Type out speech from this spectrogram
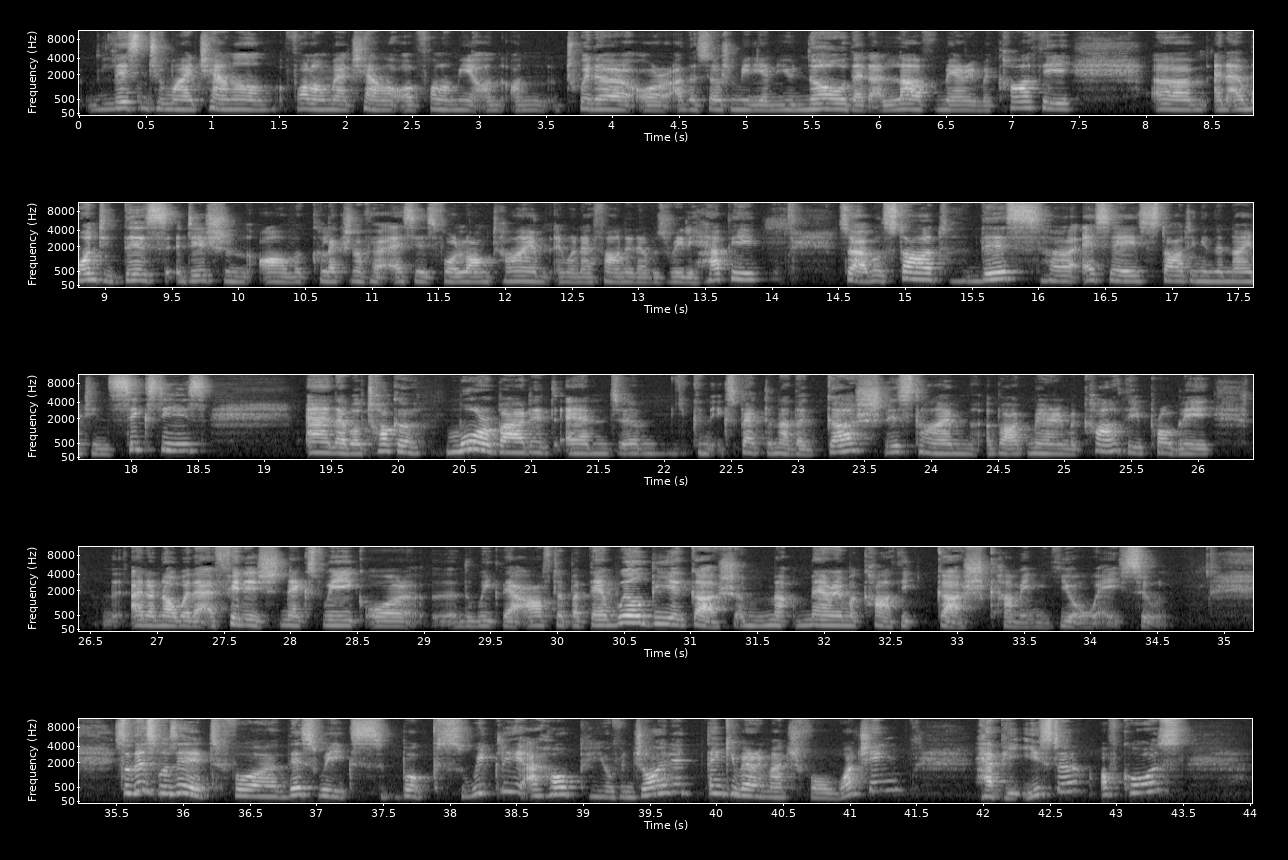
listen to my channel, follow my channel, or follow me on, on Twitter or other social media, and you know that I love Mary McCarthy. Um, and I wanted this edition of a collection of her essays for a long time. And when I found it, I was really happy. So I will start this, her essay starting in the 1960s. and I will talk uh, more about it. And um, you can expect another gush this time about Mary McCarthy. Probably, I don't know whether I finish next week or uh, the week thereafter, but there will be a gush, a Mary McCarthy gush coming your way soon. So this was it for this week's Books Weekly. I hope you've enjoyed it. Thank you very much for watching. Happy Easter, of course.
